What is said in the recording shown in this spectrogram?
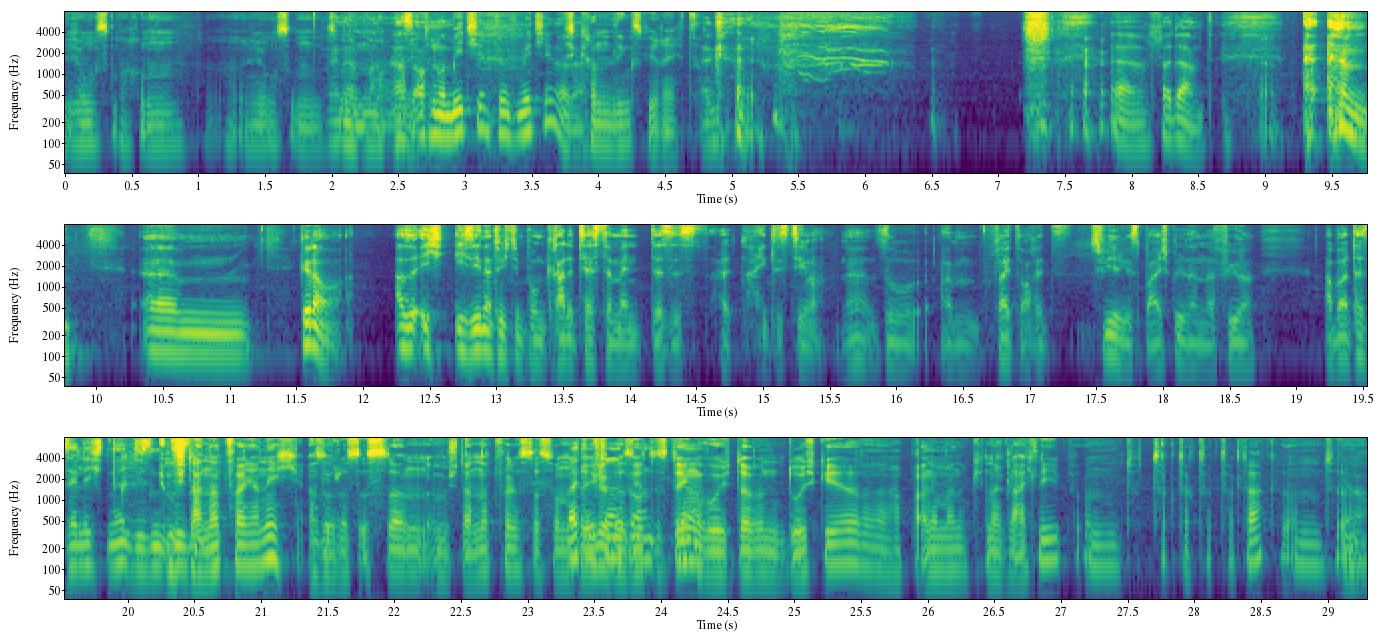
Jungs machen, äh, Jungs und nein, nein. Hast du auch nur Mädchen, fünf Mädchen? Oder? Ich kann links wie rechts. ja, verdammt. Ja. ähm, genau. Also ich, ich sehe natürlich den Punkt, gerade Testament, das ist halt ein heikles Thema. Ne? So, ähm, vielleicht auch jetzt ein schwieriges Beispiel dann dafür. Aber tatsächlich, ne, diesen. Im Standardfall ja nicht. Also das ist dann, im Standardfall ist das so ein regelbasiertes Ding, ja. wo ich dann durchgehe, habe alle meine Kinder gleich lieb und zack, zack, zack, zack, zack. Und, äh genau.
